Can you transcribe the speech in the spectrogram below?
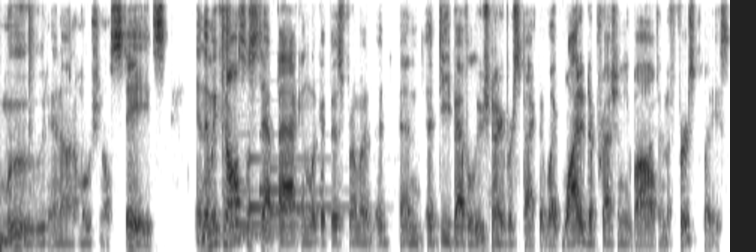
mood and on emotional states. And then we can also step back and look at this from a, a, a, deep evolutionary perspective. Like, why did depression evolve in the first place?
